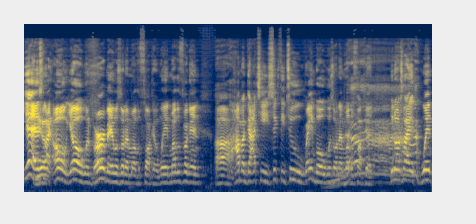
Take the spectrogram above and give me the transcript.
yeah, it's Yep. like, oh, yo, when Birdman was on that motherfucker, when motherfucking uh, Hamagachi 62 Rainbow was on that motherfucker. You know, it's like when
